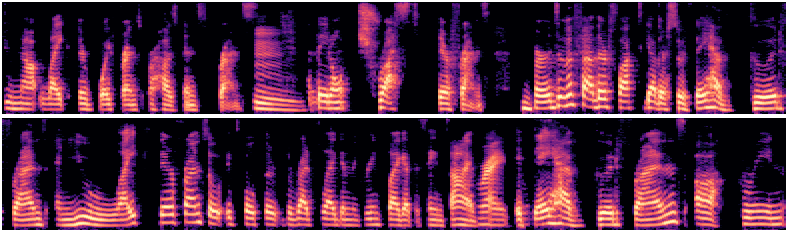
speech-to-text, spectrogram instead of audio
do not like their boyfriends or husbands' friends. Mm. They don't trust their friends. Birds of a feather flock together. So if they have good friends and you like their friends, so it's both the, the red flag and the green flag at the same time. Right. If they have good friends, uh, green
